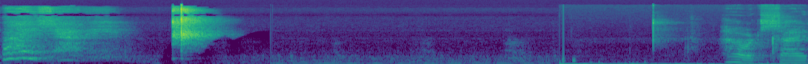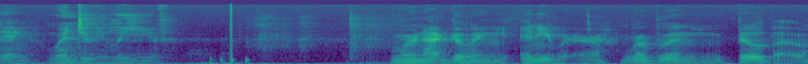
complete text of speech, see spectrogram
Bye, Sappy. How exciting. When do we leave? We're not going anywhere. We're bringing Bilbo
